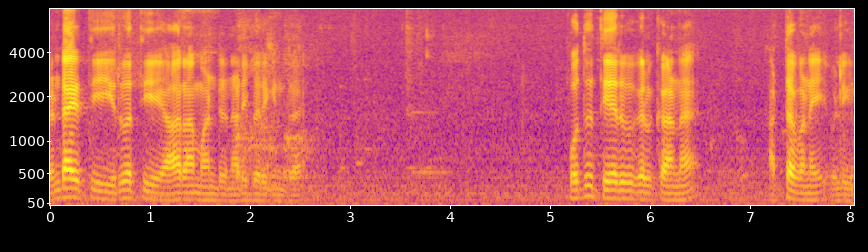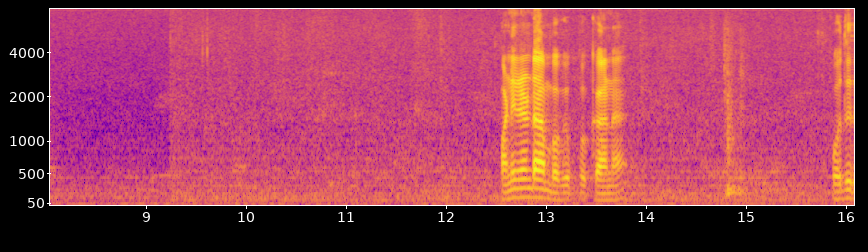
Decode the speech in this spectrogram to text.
ரெண்டாயிரத்தி இருபத்தி ஆறாம் ஆண்டு நடைபெறுகின்ற பொது தேர்வுகளுக்கான அட்டவணை வெளியிட பன்னிரெண்டாம் வகுப்புக்கான பொது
